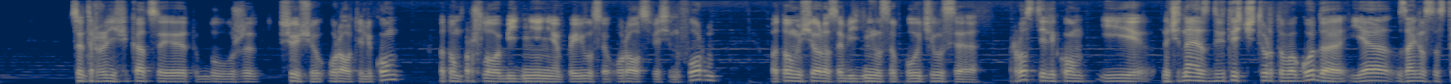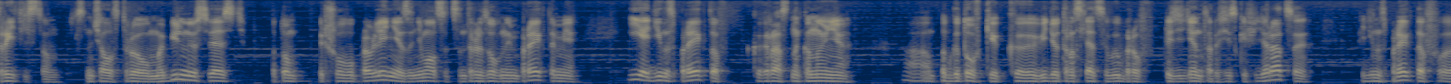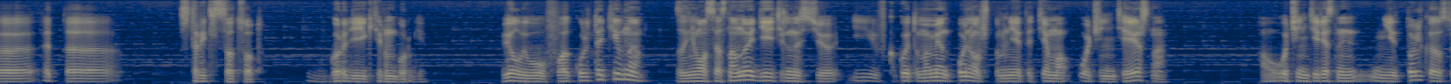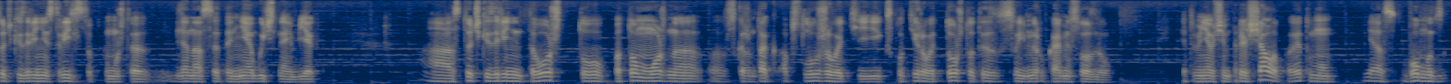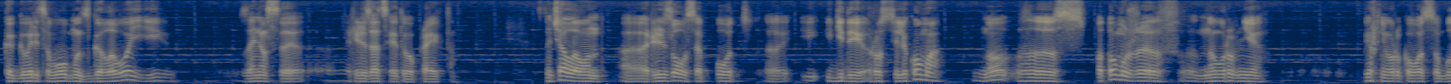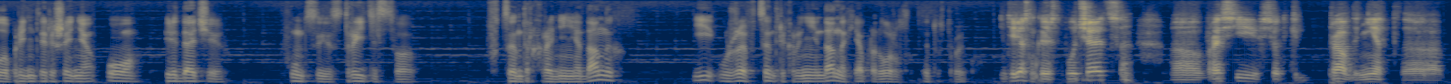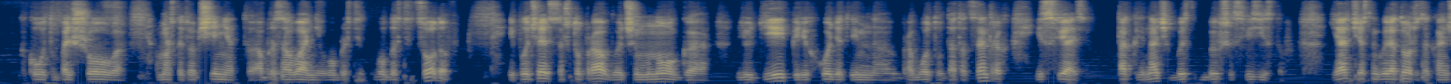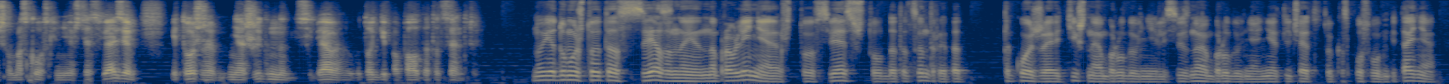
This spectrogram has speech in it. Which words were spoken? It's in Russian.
Центр радиофикации это был уже все еще Уралтелеком, потом прошло объединение, появился Уралсвязинформ, потом еще раз объединился, получился Ростелеком. И начиная с 2004 года я занялся строительством. Сначала строил мобильную связь, потом перешел в управление, занимался централизованными проектами. И один из проектов, как раз накануне а, подготовки к видеотрансляции выборов президента Российской Федерации, один из проектов э, – это строительство ЦОД в городе Екатеринбурге вел его факультативно, занимался основной деятельностью и в какой-то момент понял, что мне эта тема очень интересна. А очень интересна не только с точки зрения строительства, потому что для нас это необычный объект, а с точки зрения того, что потом можно, скажем так, обслуживать и эксплуатировать то, что ты своими руками создал. Это меня очень прельщало, поэтому я в омут, как говорится, в омут с головой и занялся реализацией этого проекта. Сначала он э, реализовывался под э, эгидой Ростелекома, но э, потом уже на уровне верхнего руководства было принято решение о передаче функции строительства в центр хранения данных, и уже в центре хранения данных я продолжил эту стройку. Интересно, конечно, получается. В России все-таки, правда, нет какого-то большого, а можно сказать, вообще нет образования в области, в области ЦОДов. И получается, что, правда, очень много людей переходят именно в работу в дата-центрах из связи так или иначе бывших связистов. Я, честно говоря, тоже заканчивал Московский университет связи и тоже неожиданно для себя в итоге попал в дата-центры. Ну, я думаю, что это связанные направления, что связь, что дата-центр – это такое же айтишное оборудование или связное оборудование, они отличаются только способом питания –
